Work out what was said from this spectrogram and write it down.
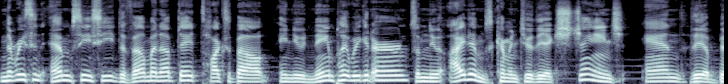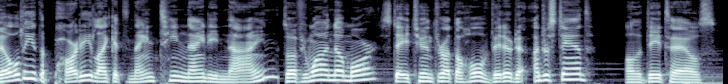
The recent MCC development update talks about a new nameplate we can earn, some new items coming to the exchange, and the ability to party like it's 1999. So if you want to know more, stay tuned throughout the whole video to understand all the details.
